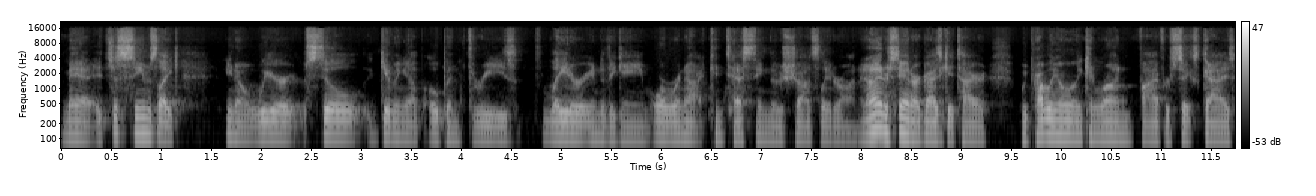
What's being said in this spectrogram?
man, it just seems like you know we're still giving up open threes later into the game or we're not contesting those shots later on. And I understand our guys get tired. We probably only can run five or six guys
